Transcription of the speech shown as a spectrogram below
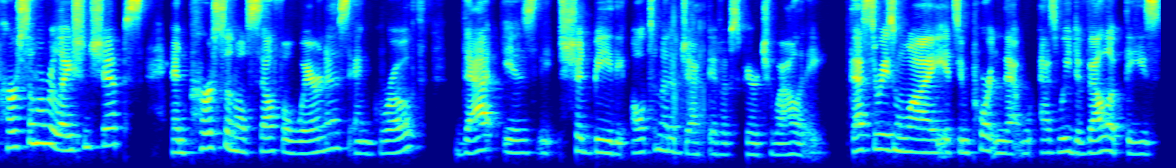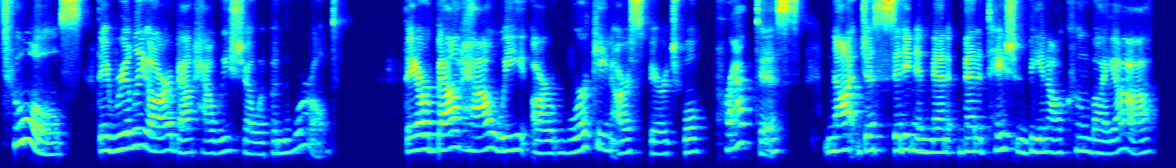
Personal relationships and personal self awareness and growth that is the should be the ultimate objective of spirituality that's the reason why it's important that as we develop these tools, they really are about how we show up in the world. They are about how we are working our spiritual practice, not just sitting in med- meditation, being all kumbaya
